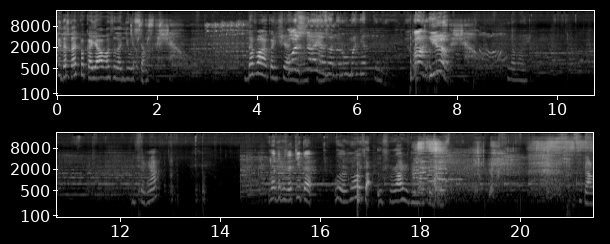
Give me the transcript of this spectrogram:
підождати, поки я возродюся. Давай окончание. Ось я заберу монетку. А, нет. Давай. Фигня. Я, друзья, тільки вивернулася і сразу знімати. Да.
